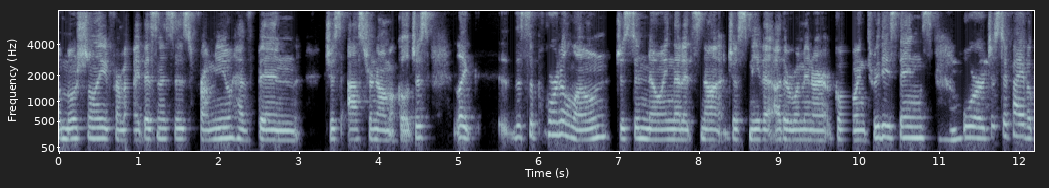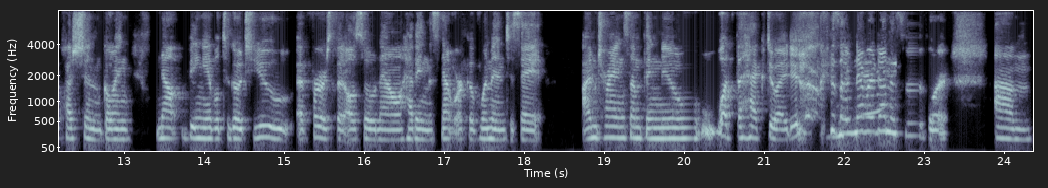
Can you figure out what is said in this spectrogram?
emotionally from my businesses from you have been just astronomical. Just like the support alone just in knowing that it's not just me that other women are going through these things. Mm-hmm. or just if i have a question going now being able to go to you at first but also now having this network of women to say i'm trying something new. What the heck do i do? Because i've never done this before. Um,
